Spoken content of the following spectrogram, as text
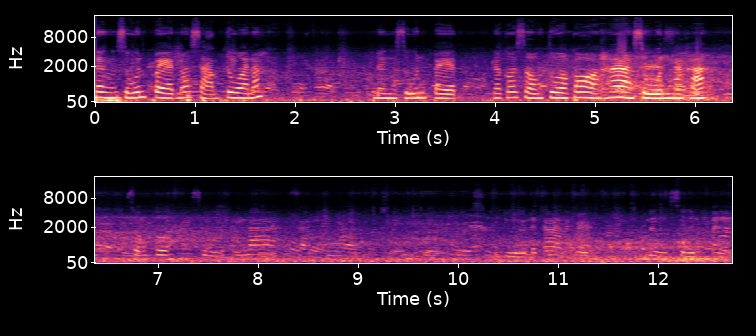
หนึ่งศูนย์แปดเนาะสามตัวเนาะหนึ่งศูนย์แปดแล้วก็สองตัวก็ห้าศูนย์นะคะสองตัวห้าศูนย์ข้างล่างสามตัวอยู่ในตะกร้านะคะหนึ่งศูนย์แปด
